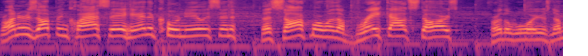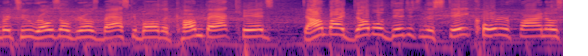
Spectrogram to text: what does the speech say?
Runners up in Class A, Hannah Cornelison, the sophomore, one of the breakout stars for the Warriors. Number two, Roseau girls basketball, the comeback kids. Down by double digits in the state quarterfinals.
